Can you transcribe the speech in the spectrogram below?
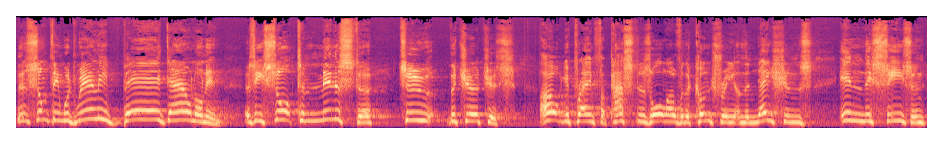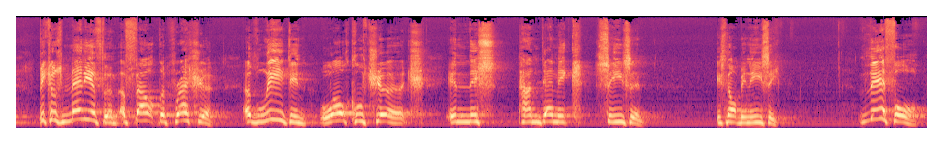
that something would really bear down on him as he sought to minister to the churches. I hope you're praying for pastors all over the country and the nations in this season because many of them have felt the pressure of leading local church in this pandemic season. It's not been easy. Therefore,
